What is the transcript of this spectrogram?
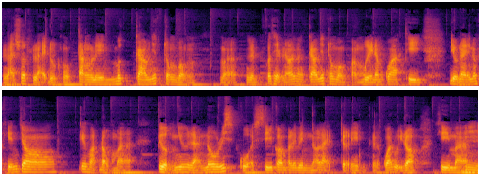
lãi suất lại đột ngột tăng lên mức cao nhất trong vòng mà gần, có thể nói là cao nhất trong vòng khoảng 10 năm qua. Thì điều này nó khiến cho cái hoạt động mà tưởng như là no risk của Silicon Valley Bank nó lại trở nên là quá rủi ro khi mà ừ.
